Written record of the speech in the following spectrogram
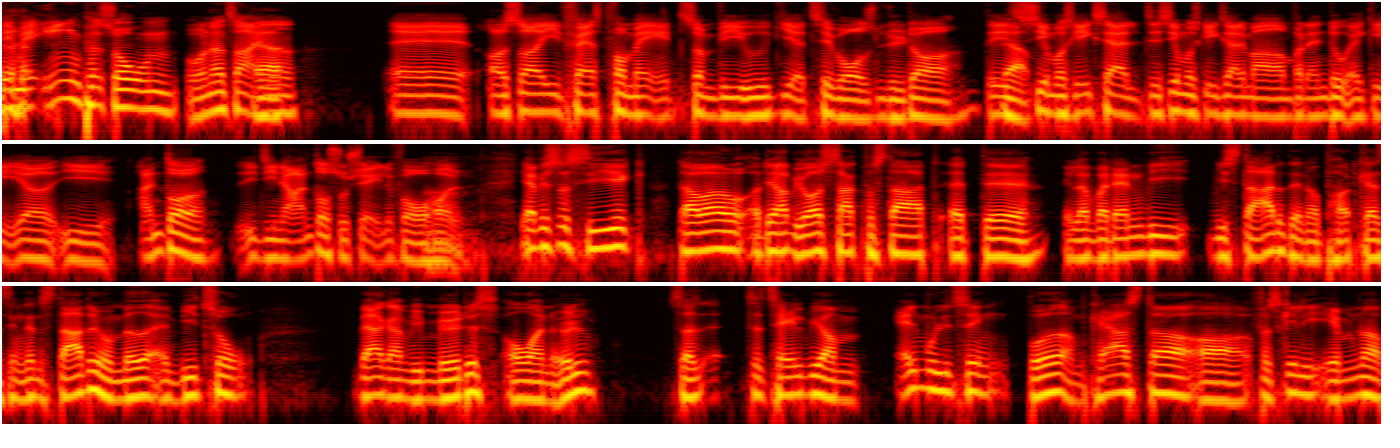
det er med én person undertegnet, ja. øh, og så i et fast format, som vi udgiver til vores lyttere. Det, Ja. ja. siger måske ikke særlig, det siger måske ikke særlig meget om, hvordan du agerer i andre i dine andre sociale forhold. Jeg vil så sige, ikke, der var jo, og det har vi jo også sagt fra start, at, øh, eller hvordan vi, vi startede den her podcasting, den startede jo med, at vi to, hver gang vi mødtes over en øl, så, så talte vi om alle mulige ting, både om kærester og forskellige emner,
